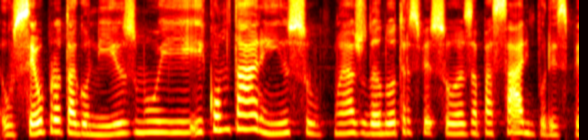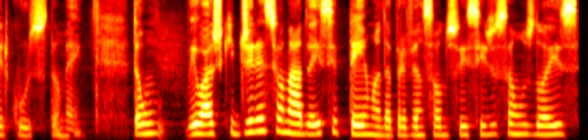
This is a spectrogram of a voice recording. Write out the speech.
o seu protagonismo e, e contarem isso, é? ajudando outras pessoas a passarem por esse percurso também. Então, eu acho que direcionado a esse tema da prevenção do suicídio são os dois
